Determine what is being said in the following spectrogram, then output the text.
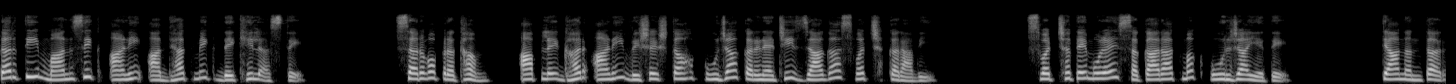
तर ती मानसिक आणि आध्यात्मिक देखील असते. सर्वप्रथम आपले घर आणि विशेषतः पूजा करण्याची जागा स्वच्छ करावी. स्वच्छतेमुळे सकारात्मक ऊर्जा येते. त्यानंतर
